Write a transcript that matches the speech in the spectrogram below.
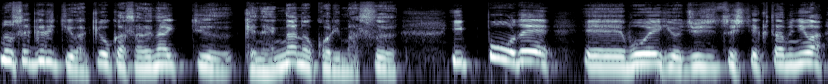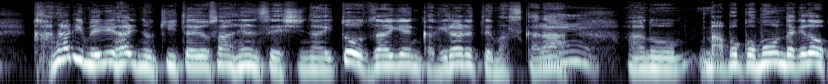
のセキュリティは強化されないっていう懸念が残ります。一方で、えー、防衛費を充実していくためにはかなりメリハリの効いた予算編成しないと財源限られてますから、えー、あのまあ僕思うんだけど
